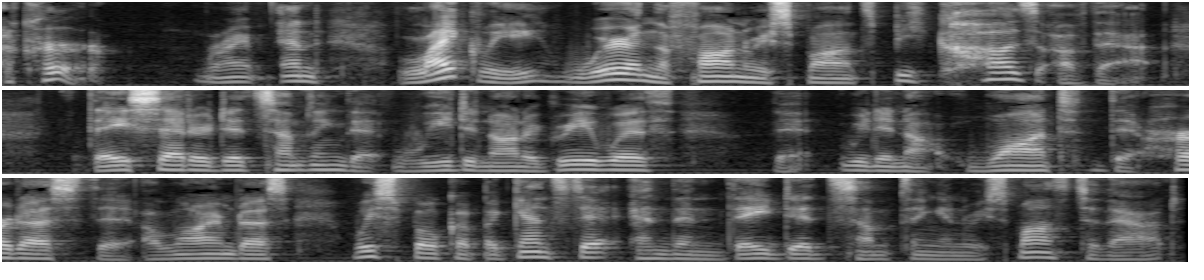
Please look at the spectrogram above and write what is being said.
occur right? And likely we're in the fawn response because of that. They said or did something that we did not agree with that we did not want that hurt us that alarmed us. We spoke up against it and then they did something in response to that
